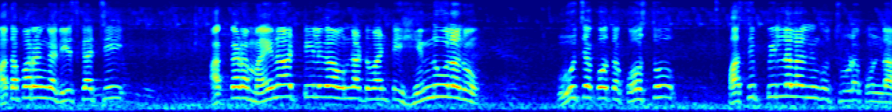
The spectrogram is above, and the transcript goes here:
మతపరంగా తీసుకొచ్చి అక్కడ మైనార్టీలుగా ఉన్నటువంటి హిందువులను ఊచకోత కోస్తూ పసిపిల్లలను చూడకుండా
